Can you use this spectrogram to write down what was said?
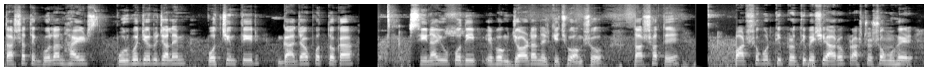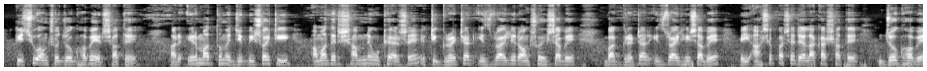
তার সাথে গোলান হাইটস, পূর্ব জেরুজালেম, পশ্চিম তীর, গাজা উপত্যকা সিনাই উপদ্বীপ এবং জর্ডানের কিছু অংশ। তার সাথে পার্শ্ববর্তী প্রতিবেশী আরব রাষ্ট্রসমূহের কিছু অংশ যোগ হবে এর সাথে। আর এর মাধ্যমে যে বিষয়টি আমাদের সামনে উঠে আসে, একটি গ্রেটার ইসরায়েলের অংশ হিসাবে বা গ্রেটার ইসরায়েল হিসাবে এই আশেপাশের এলাকার সাথে যোগ হবে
